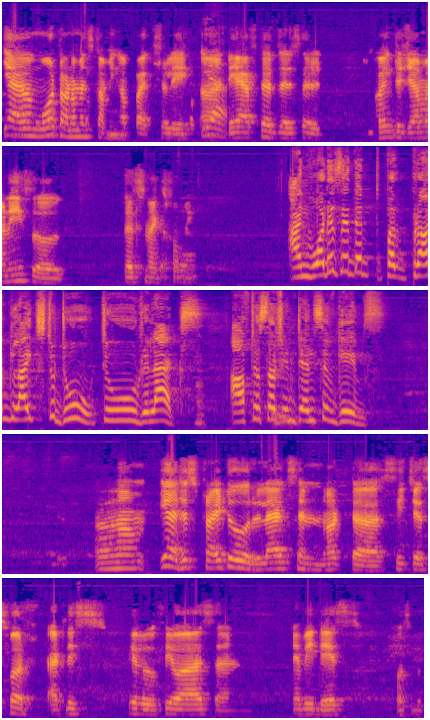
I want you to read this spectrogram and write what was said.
yeah, I have more tournaments coming up actually. Uh, Yeah. Day after there's a going to Germany, so that's next for me. And what is it that P- Prag likes to do to relax after such intensive games? Um, yeah, just try to relax and not uh, see chess for at least few few hours and maybe days possible.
